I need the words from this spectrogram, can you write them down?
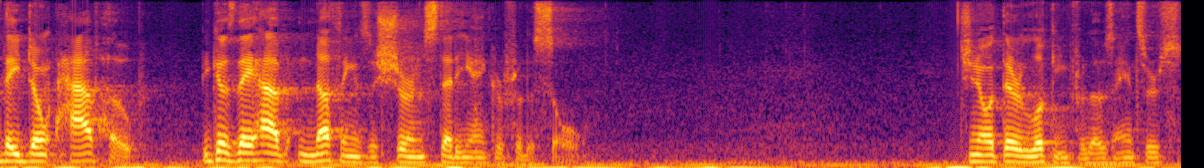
they don't have hope, because they have nothing as a sure and steady anchor for the soul. Do you know what they're looking for those answers?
